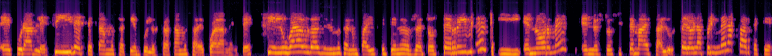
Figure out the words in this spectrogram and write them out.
eh, curables, si detectamos a tiempo y los tratamos adecuadamente, sin lugar a dudas vivimos en un país que tiene unos retos terribles y enormes en nuestro sistema de salud. Pero la primera parte que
